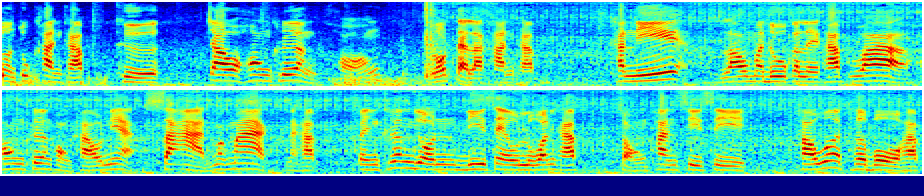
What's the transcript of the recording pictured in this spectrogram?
ยนต์ทุกคันครับ คือเจ้าห้องเครื่องของรถแต่ละคันครับ คันนี้เรามาดูกันเลยครับว่าห้องเครื่องของเขาเนี่ยสะอาดมากๆนะครับ เป็นเครื่องยนต์ดีเซลล้วนครับ2,000ซีซี Power Turbo ครับ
